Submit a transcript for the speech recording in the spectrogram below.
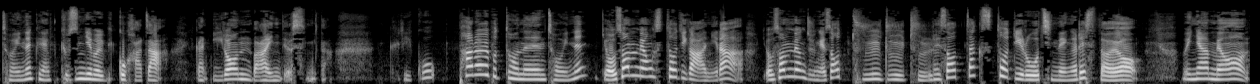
저희는 그냥 교수님을 믿고 가자. 약간 이런 마인드였습니다. 그리고 8월부터는 저희는 6명 스터디가 아니라 6명 중에서 둘 둘 둘 해서 짝 스터디로 진행을 했어요. 왜냐하면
